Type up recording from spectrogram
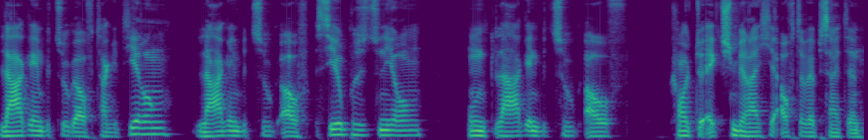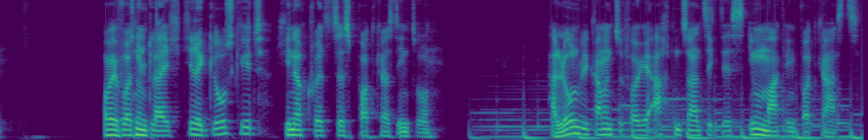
Lage in Bezug auf Targetierung, Lage in Bezug auf SEO-Positionierung und Lage in Bezug auf Call-to-Action-Bereiche auf der Webseite. Aber bevor es nun gleich direkt losgeht, hier noch kurz das Podcast-Intro. Hallo und willkommen zur Folge 28 des Immo-Marketing Podcasts,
